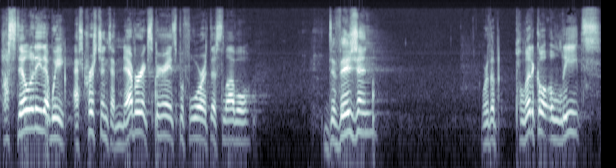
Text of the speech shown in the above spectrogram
Hostility that we as Christians have never experienced before at this level, division, where the political elites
